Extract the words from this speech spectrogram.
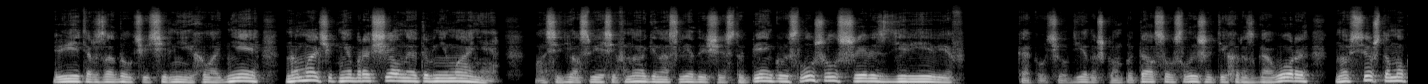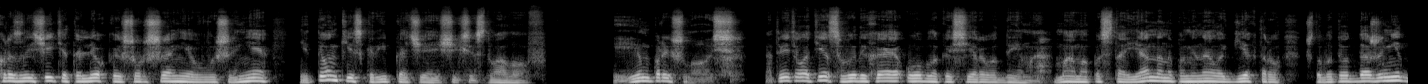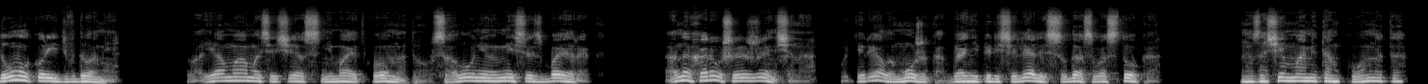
Ветер задул чуть сильнее и холоднее, но мальчик не обращал на это внимания. Он сидел, свесив ноги на следующую ступеньку и слушал шелест деревьев. Как учил дедушка, он пытался услышать их разговоры, но все, что мог различить, это легкое шуршание в вышине и тонкий скрип качающихся стволов. «Им пришлось», — ответил отец, выдыхая облако серого дыма. Мама постоянно напоминала Гектору, чтобы тот даже не думал курить в доме. Твоя мама сейчас снимает комнату в салоне у миссис Бейрек. Она хорошая женщина. Потеряла мужа, когда они переселялись сюда с востока. Но зачем маме там комната?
